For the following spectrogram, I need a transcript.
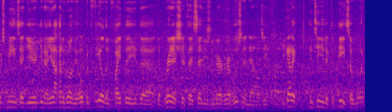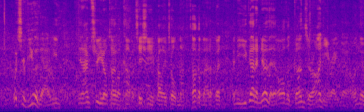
which means that you're, you know, you're not going to go in the open field and fight the, the, the British, if they said, use the American Revolution analogy. You got to continue to compete. So what, what's your view of that? I mean, and I'm sure you don't talk about competition, you're probably told not to talk about it, but I mean, you got to know that all the guns are on you right now, and the,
